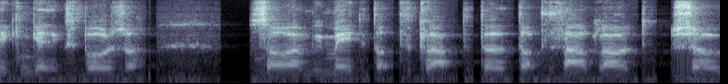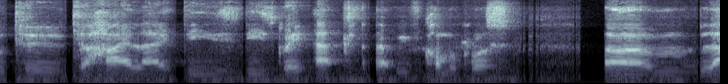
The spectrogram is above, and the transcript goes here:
they can get exposure. So um, we made the Doctor Cloud, the Doctor SoundCloud show to to highlight these these great acts that we've come across um, the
